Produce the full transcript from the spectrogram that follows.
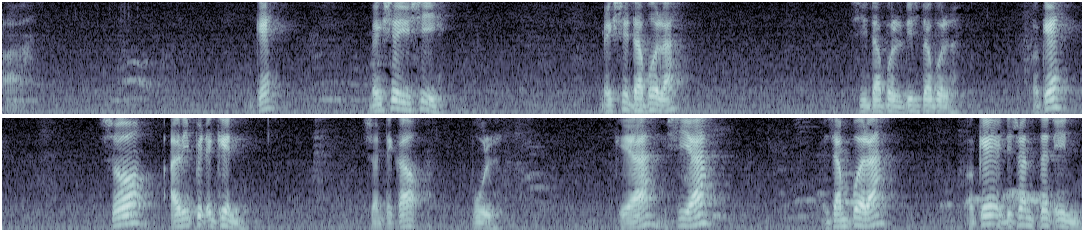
Ah. Okay. Make sure you see. Make sure double lah. See double. This double. Okay. So I repeat again. One take out. Pull. Okay ah. See ah. Example ah. Okay. This one turn in.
